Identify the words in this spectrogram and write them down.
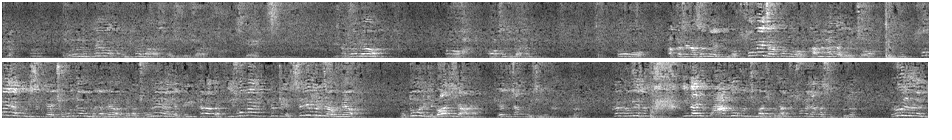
그죠? 어. 이런 형태로 좀 풀어나가시면 좀 좋아요. 이게. 자, 그러면, 어, 어, 번. 또, 아까 제가 설명했던 거, 소매 잡고도 가능하다 그랬죠. 소매 잡고 있을 때 좋은 점이 뭐냐면, 내가 조련하기가 되게 편하다. 이 소매 이렇게 슬립을 잡으면, 보통은 이렇게 놓아지지 않아요. 계속 잡고 있으니까. 그죠? 그럼 여기에서 딱이 다리 꽉 놓고 있지 마시고, 양쪽 소매 잡았습니다. 그죠? 여기서 그냥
